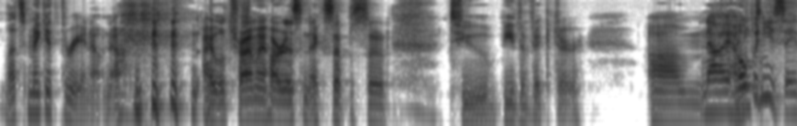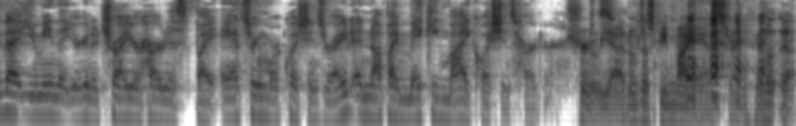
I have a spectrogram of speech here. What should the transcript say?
Let's make it 3 and 0 now. I will try my hardest next episode to be the victor. Um Now, I need hope to- when you say that, you mean that you're going to try your hardest by answering more questions right and not by making my questions harder. True, Just- yeah, it'll just be my answering. Uh,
